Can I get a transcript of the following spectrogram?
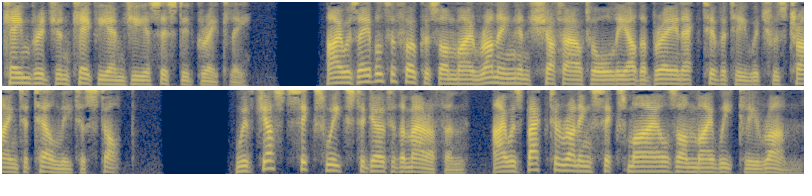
Cambridge and KPMG assisted greatly. I was able to focus on my running and shut out all the other brain activity which was trying to tell me to stop. With just six weeks to go to the marathon, I was back to running six miles on my weekly run.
